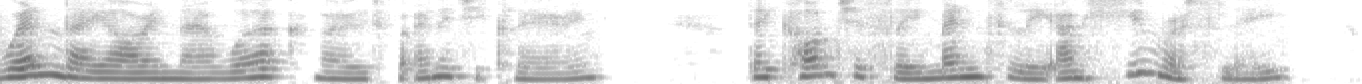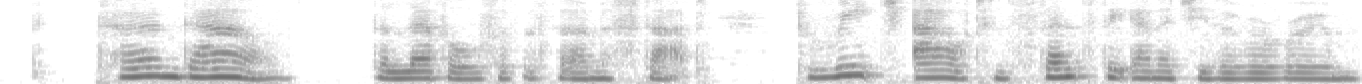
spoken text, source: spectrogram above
when they are in their work mode for energy clearing, they consciously, mentally, and humorously turn down the levels of the thermostat to reach out and sense the energies of a room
